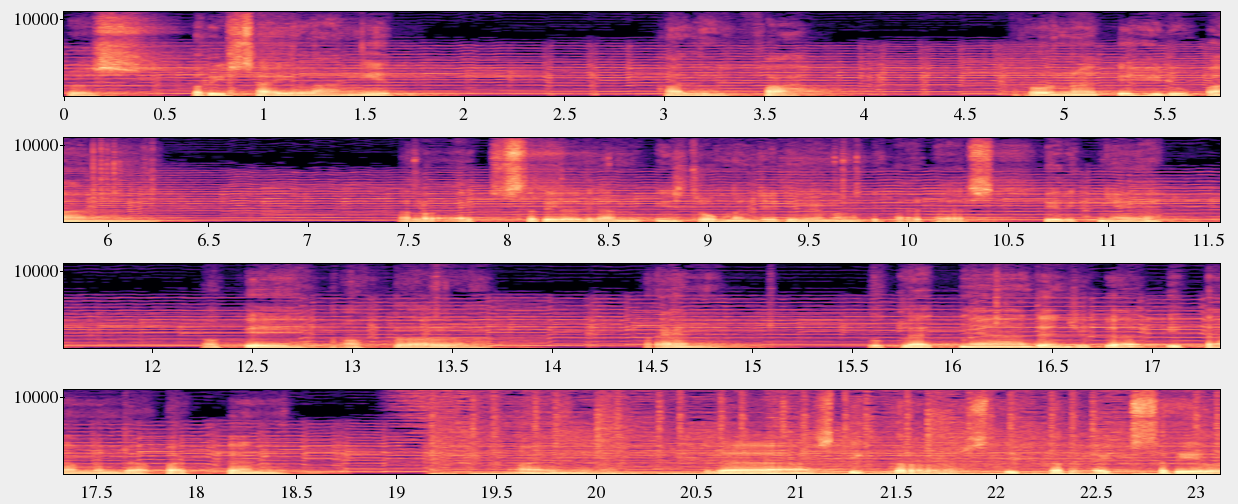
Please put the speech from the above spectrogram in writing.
Terus Perisai Langit Khalifah Rona kehidupan. Kalau X-Real kan instrumen jadi memang tidak ada liriknya ya. Oke overall keren bookletnya dan juga kita mendapatkan nah ini. Ada stiker stiker X-Real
